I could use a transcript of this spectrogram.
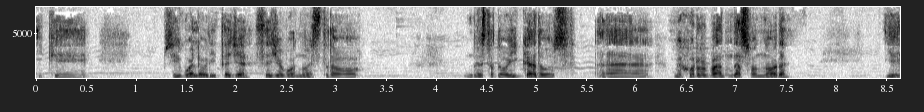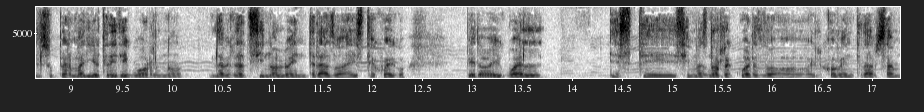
y que pues igual ahorita ya se llevó nuestro nuestro Icaros a mejor banda sonora y el Super Mario 3D World no la verdad sí no lo he entrado a este juego pero igual este si más no recuerdo el joven Trapsam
